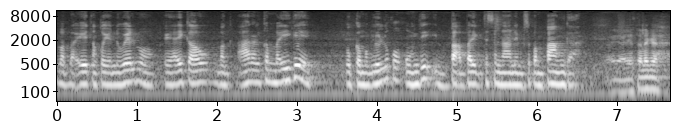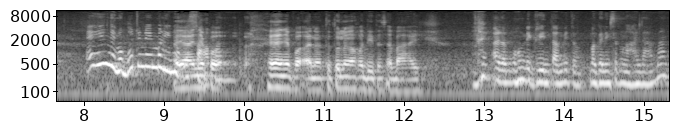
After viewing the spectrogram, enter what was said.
mabait ang Kuya Noel mo. Kaya ikaw, mag-aral kang maigi. Huwag kang magluloko, kung hindi, ibabalik kita sa nanay mo sa Pampanga. Ay, ay, talaga. Hindi, mabuti na yung malinaw Hayaan niyo po. usapan. Hayaan niyo po, ano, tutulong ako dito sa bahay. Alam mo, may green thumb ito. Magaling sa mga halaman.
